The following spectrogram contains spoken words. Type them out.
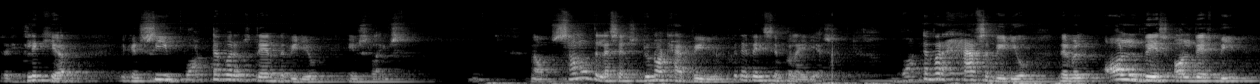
So if you click here, you can see whatever is there in the video in slides. Now, some of the lessons do not have video because they're very simple ideas. Whatever has a video, there will always, always be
